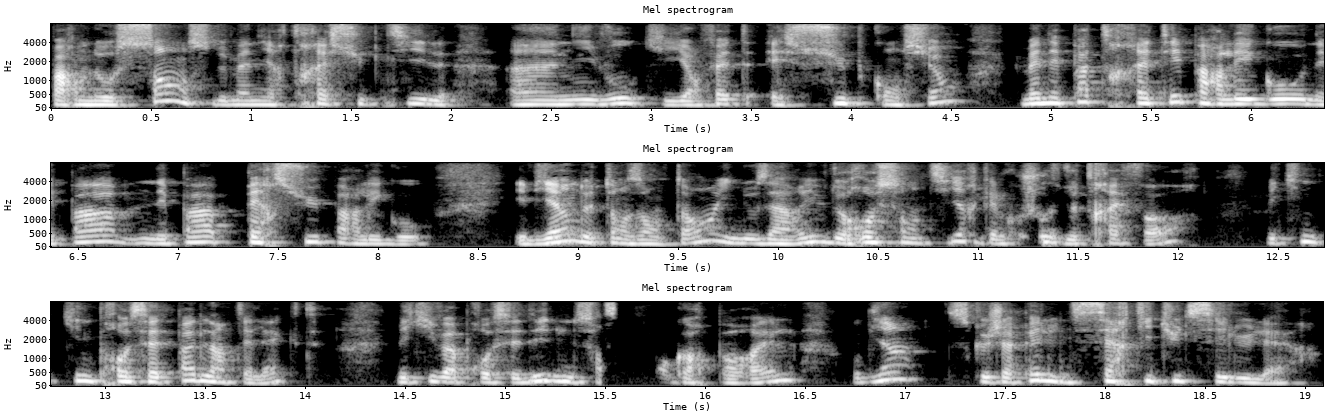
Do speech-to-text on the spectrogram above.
par nos sens de manière très subtile à un niveau qui en fait est subconscient, mais n'est pas traité par l'ego, n'est pas, n'est pas perçu par l'ego. Eh bien, de temps en temps, il nous arrive de ressentir quelque chose de très fort, mais qui, ne procède pas de l'intellect, mais qui va procéder d'une sensation corporelle, ou bien ce que j'appelle une certitude cellulaire.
